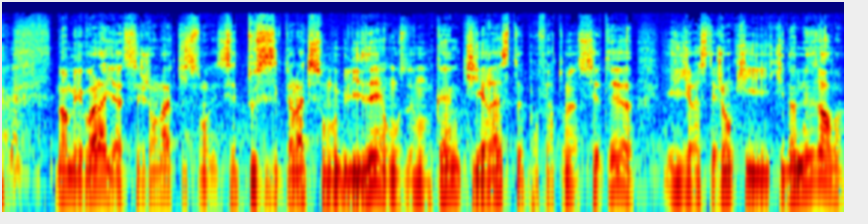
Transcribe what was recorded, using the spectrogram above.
non, mais voilà, il y a ces gens-là qui sont, c'est tous ces secteurs-là qui sont mobilisés. On se demande quand même qui reste pour faire tourner la société. Il reste les gens qui, qui donnent les ordres.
